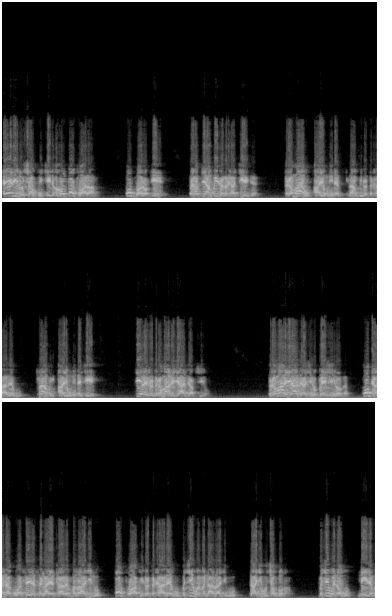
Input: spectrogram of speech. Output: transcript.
အဲ့ဒီလိုလျှောက်ပြီးကြည့်တော့အကုန်ပုတ်ပွားတာပုတ်ပွားတော့အင်းတခါပြန်ပြီးတော့တခါကြည့်တယ်တကမကိုအာယုံလေးနဲ့လှမ်းပြီးတော့တခါတည်းကိုလှမ်းပြီးအာယုံလေးနဲ့ကြည့်ကြည့်လိုက်တော့တကမလည်းရကြမရှိတော့ တကမရကြရှိတော့ဘယ်ရှိတော့လဲကိုယ်ခန္ဓာကိုယ်က10ရက်15ရက်ထားတဲ့မသာကြီးလို့ပုတ်ပွားပြီးတော့တခါတည်းကိုမရှိဝင်မနာသာကြီးကိုဒါကြီးကိုကြောက်တော့တာမရှိဝင်တော့ဘူးနေ့လည်းမ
